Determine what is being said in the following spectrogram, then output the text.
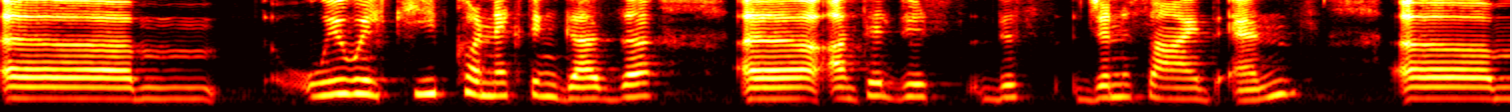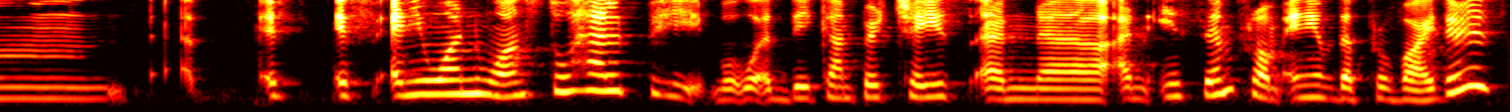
Um, we will keep connecting Gaza uh, until this this genocide ends. Um, if if anyone wants to help, he, they can purchase an uh, an eSIM from any of the providers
